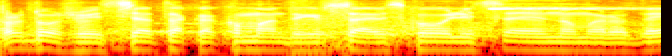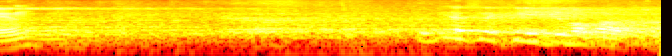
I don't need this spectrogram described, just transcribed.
Продовжується атака команди Герцаївського ліцею номер 1 Esse essa aqui de Lobato?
